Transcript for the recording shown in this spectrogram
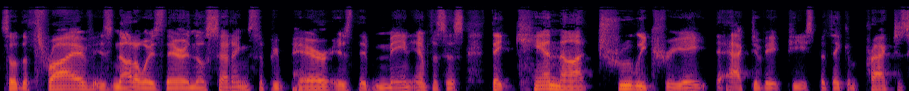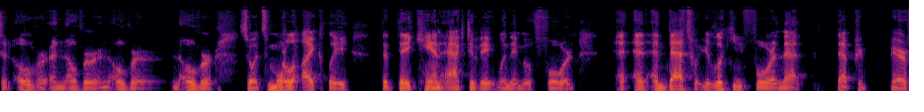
So the thrive is not always there in those settings. The prepare is the main emphasis. They cannot truly create the activate piece, but they can practice it over and over and over and over. So it's more likely that they can activate when they move forward. And, and, and that's what you're looking for in that, that prepare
